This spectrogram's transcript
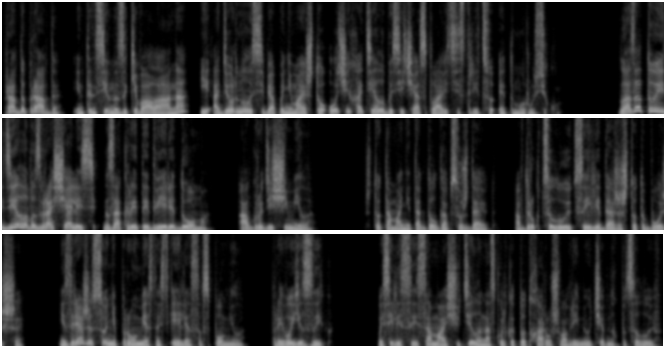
«Правда, правда», — интенсивно закивала она и одернула себя, понимая, что очень хотела бы сейчас сплавить сестрицу этому Русику. Глаза то и дело возвращались к закрытой двери дома, а в груди щемило. Что там они так долго обсуждают? А вдруг целуются или даже что-то большее? Не зря же Соня про уместность Элиаса вспомнила. Про его язык, Василиса и сама ощутила, насколько тот хорош во время учебных поцелуев.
